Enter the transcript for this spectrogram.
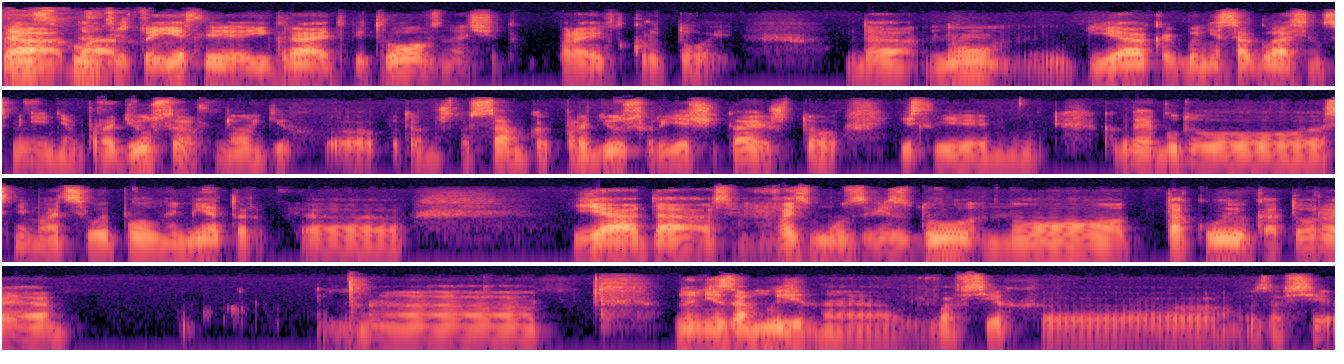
да, происходит. Да, что если играет Петров, значит проект крутой. Да, ну, я как бы не согласен с мнением продюсеров многих, э, потому что сам как продюсер я считаю, что если, когда я буду снимать свой полный метр, э, я, да, возьму звезду, но такую, которая э, ну, не замылено во всех, э, за все,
